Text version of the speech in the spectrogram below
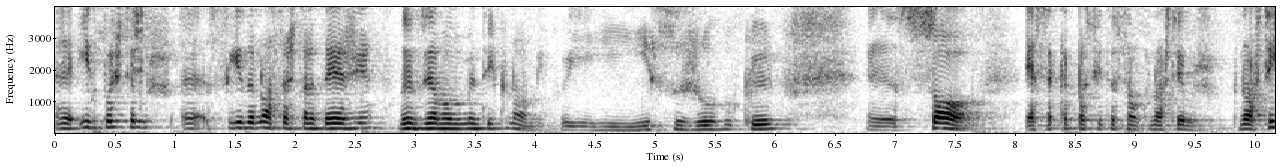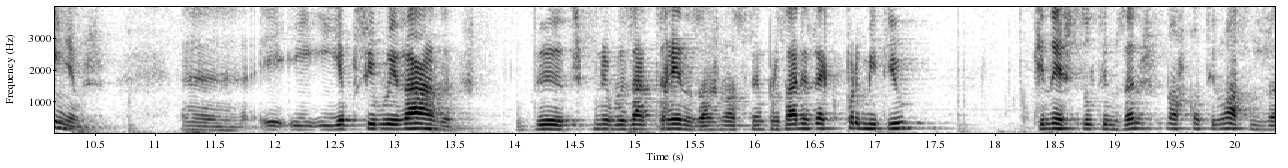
Uh, e depois temos uh, seguido a nossa estratégia de desenvolvimento económico, e, isso julgo que uh, só essa capacitação que nós temos, que nós tínhamos, e, e, a possibilidade de disponibilizar terrenos aos nossos empresários é que permitiu que nestes últimos anos nós continuássemos a,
